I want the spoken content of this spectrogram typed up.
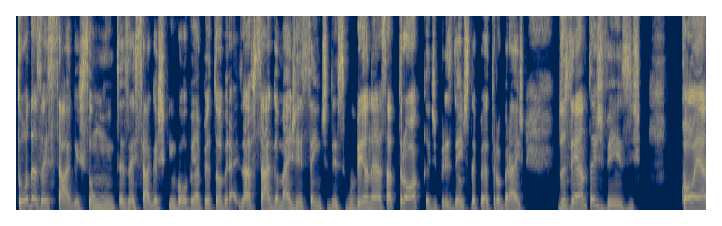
Todas as sagas, são muitas as sagas que envolvem a Petrobras. A saga mais recente desse governo é essa troca de presidente da Petrobras 200 vezes. Qual é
